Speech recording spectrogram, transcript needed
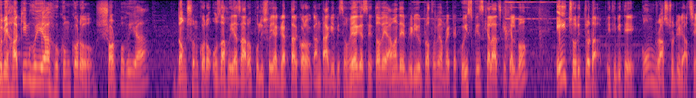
তুমি হাকিম হইয়া হুকুম করো, সর্প হইয়া, দংশন করো, ওজা হইয়া যারো, পুলিশ হইয়া গ্রেপ্তার করো, গানটা আগে পিছে হয়ে গেছে। তবে আমাদের ভিডিওর প্রথমে আমরা একটা কুইজ কুইজ খেলা আজকে খেলব। এই চরিত্রটা পৃথিবীতে কোন রাষ্ট্রটির আছে?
